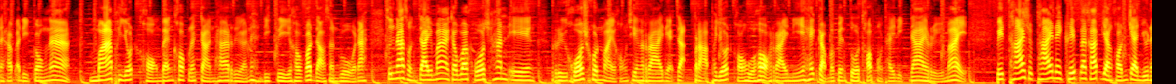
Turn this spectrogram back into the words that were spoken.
นะครับอดีตกองหน้าม้าพยศของแบงคอกและการท่าเรือนะดีกรีเขาก็ดาวซัลโวนะซึ่งน่าสนใจมากครับว่าโค้ชฮั่นเอง หรือโค้ชคนใหม่ของเชียงรายเนี่ยจะปราบพยศของหัวหอกรายนี้ให้กลับมาเป็นตัวท็อปของไทยลีกได้หรือไม่ ปิดท้ายสุดท้ายในคลิปนะครับ อย่างขอนแก่นยูไน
